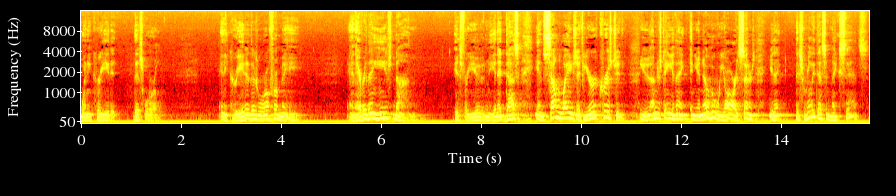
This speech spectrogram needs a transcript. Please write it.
when He created this world. And He created this world for me, and everything He has done is for you and me. And it does, in some ways, if you're a Christian, you understand, you think, and you know who we are as sinners, you think, this really doesn't make sense.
